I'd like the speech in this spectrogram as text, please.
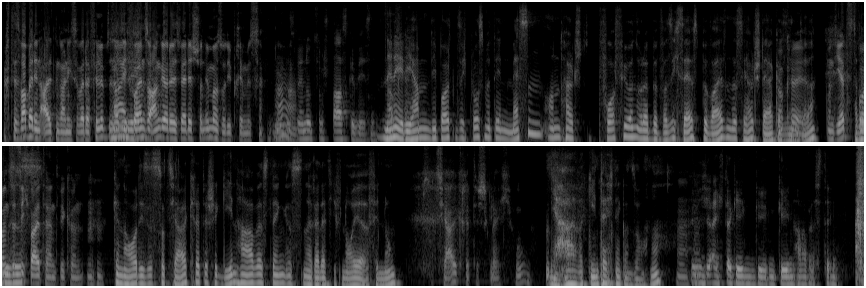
Ach, das war bei den Alten gar nicht so, weil der Philipp, das Nein, hat sich vorhin so angehört, als wäre das schon immer so die Prämisse. Ja, ah. Das wäre nur zum Spaß gewesen. Nee, okay. nee, die haben, die wollten sich bloß mit denen messen und halt vorführen oder be sich selbst beweisen, dass sie halt stärker okay. sind. Ja? Und jetzt Aber wollen dieses, sie sich weiterentwickeln. Mhm. Genau, dieses sozialkritische Genharvesting ist eine relativ neue Erfindung. Sozialkritisch gleich. Uh. Ja, Gentechnik und so, ne? Mhm. Bin ich eigentlich dagegen, gegen Genharvesting.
